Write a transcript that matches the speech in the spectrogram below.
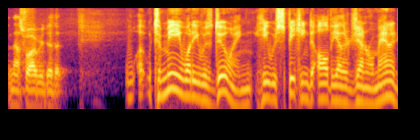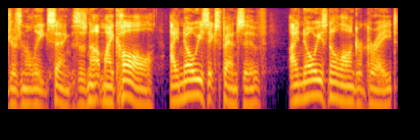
and that's why we did it. to me, what he was doing, he was speaking to all the other general managers in the league, saying, "This is not my call. I know he's expensive. I know he's no longer great."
